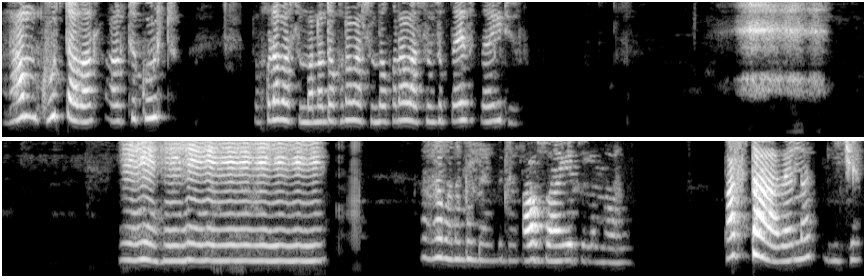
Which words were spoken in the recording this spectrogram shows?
Anam kurt da var. Artı kurt. Dokunamazsın bana dokunamazsın dokunamazsın zıplaya zıplaya gidiyor. Aha bana bu mermiden. Al sana getiririm abi. Pasta ver lan yiyeceğim.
